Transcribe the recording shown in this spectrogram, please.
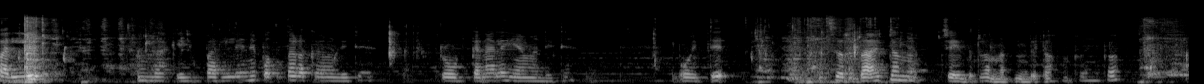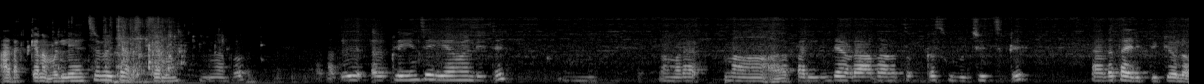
പല്ല് എന്താക്കി? പല്ലിന് പൊത്തടക്കാൻ വേണ്ടിയിട്ട് റൂട്ട് കനാൽ ചെയ്യാൻ വേണ്ടിയിട്ട് പോയിട്ട് ചെറുതായിട്ടൊന്ന് ചെയ്തിട്ട് വന്നിട്ടുണ്ട് കേട്ടോ അപ്പോൾ ഇനിയിപ്പോൾ അടയ്ക്കണം. വെള്ളിയാഴ്ച പോയിട്ട് അടയ്ക്കണം. അപ്പോൾ അത് ക്ലീൻ ചെയ്യാൻ വേണ്ടിയിട്ട് നമ്മുടെ പല്ലിന്റെ അവിടെ ആ ഭാഗത്തൊക്കെ സൂക്ഷിച്ചിട്ട് ആകെ തരിപ്പിക്കുമല്ലോ.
